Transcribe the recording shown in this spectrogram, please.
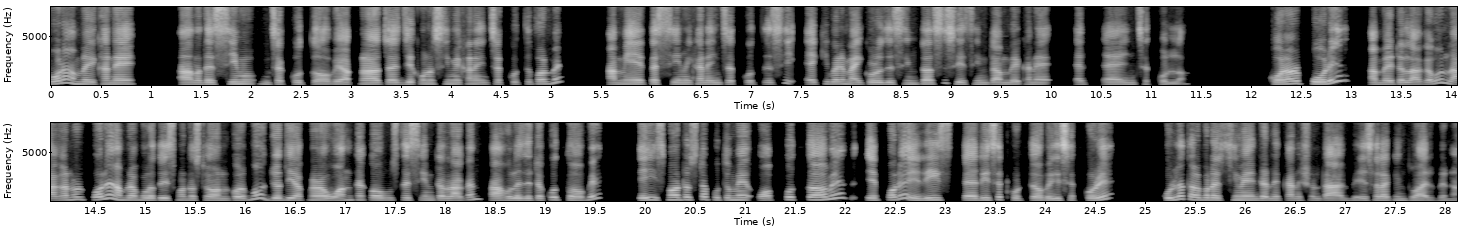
পরে আমরা এখানে আমাদের সিম ইনসার্ট করতে হবে। আপনারা চাইলে যেকোনো সিম এখানে ইনসার্ট করতে পারবেন। আমি একটা সিম এখানে ইনসার্ট করতেছি। একেবারে মাইক্রো যে সিমটা আছে, সেই সিমটা আমরা এখানে ইনসার্ট করলাম। করার পরে আমরা এটা লাগাবো। লাগানোর পরে আমরা মূলত স্মার্ট ওয়াচটা অন করব। যদি আপনারা ওয়ান থাকা অবস্থায় সিমটা লাগান, তাহলে যেটা করতে হবে এই স্মার্ট ওয়াচটা ১ম এ অফ করতে হবে। এরপরে রিস রিসেট করতে হবে। রিসেট করে করলে তারপরে সিমে ইন্টারনেট কানেকশনটা আসবে। এছাড়া কিন্তু আসবে না।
